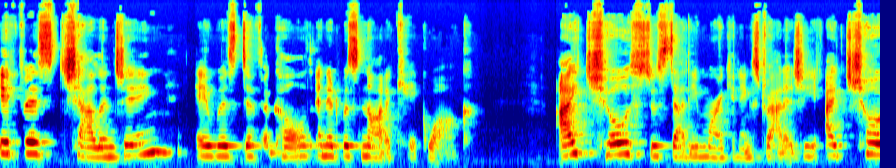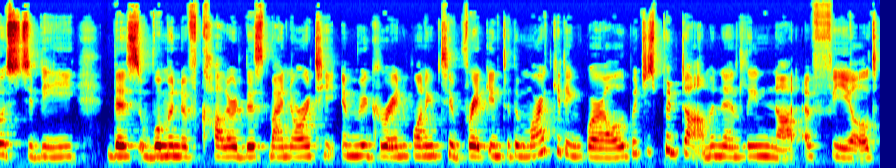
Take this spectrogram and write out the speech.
it was challenging, it was difficult, and it was not a cakewalk. I chose to study marketing strategy. I chose to be this woman of color, this minority immigrant wanting to break into the marketing world, which is predominantly not a field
